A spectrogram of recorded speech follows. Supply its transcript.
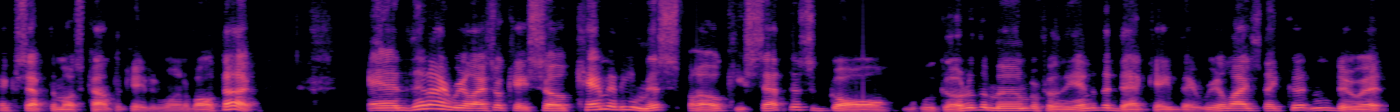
except the most complicated one of all time. And then I realized, okay, so Kennedy misspoke. He set this goal. We'll go to the moon before the end of the decade. They realized they couldn't do it.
